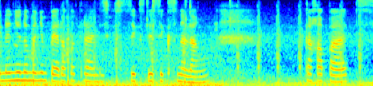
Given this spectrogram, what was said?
Tingnan nyo naman yung pera ko, 366 na lang. Kakapats.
